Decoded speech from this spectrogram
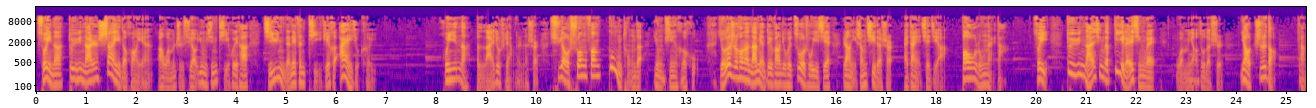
所以呢，对于男人善意的谎言啊，我们只需要用心体会他给予你的那份体贴和爱就可以。婚姻呢，本来就是两个人的事儿，需要双方共同的用心呵护。有的时候呢，难免对方就会做出一些让你生气的事儿，哎，但也切记啊，包容乃大。所以，对于男性的避雷行为，我们要做的是要知道，但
